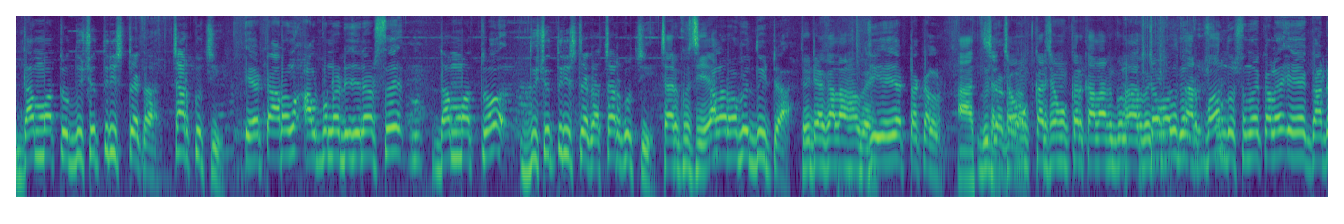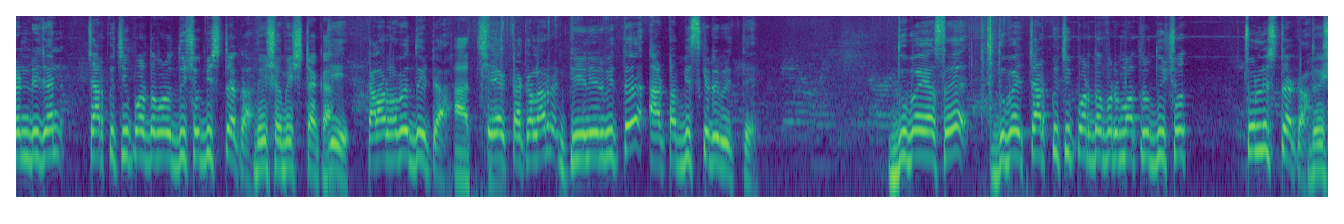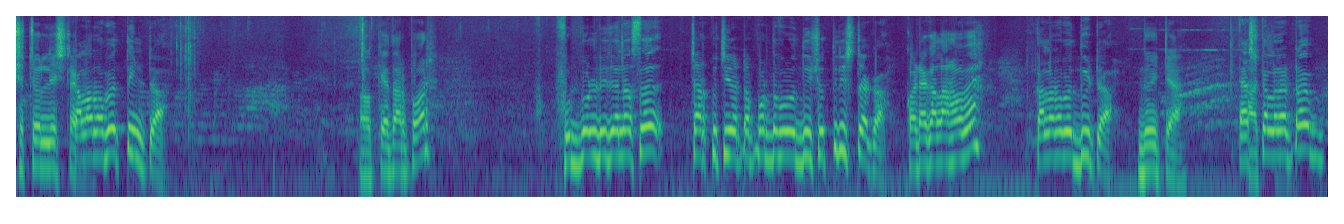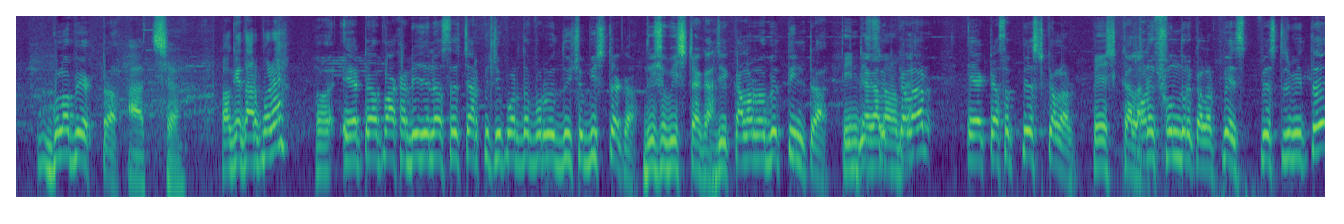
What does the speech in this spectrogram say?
দাম মাত্র দুইশো তিরিশ টাকা চার কুচি। এটা আরও আলপনা ডিজাইন আসছে দাম মাত্র দুইশো তিরিশ টাকা চার কুচি। চার কুচি কালার হবে দুইটা। দুইটা কালার হবে। জি এই একটা কালার আচ্ছা দুইটা চমৎকার চমৎকার কালারগুলো তারপর? সুন্দর সুন্দর কালার এ গার্ডেন ডিজাইন চার কুচি পর্দা পড়বে দুইশো বিশ টাকা। দুইশো বিশ টাকা। জি কালার হবে দুইটা। আচ্ছা। একটা কালার গ্রিনের ভিত্তে আর একটা বিস্কিটের ভিত্তে দুবাই আছে দুবাই চার কুচি পর্দা পরে মাত্র দুইশো চল্লিশ টাকা। দুইশো চল্লিশ টাকা। কালার হবে তিনটা। ওকে তারপর? ফুটবল ডিজাইন আছে চার কুচি একটা পর্দা পড়বে দুইশো তিরিশ টাকা। কয়টা কালার হবে? কালার হবে দুইটা। দুইটা। অ্যাশ কালার একটা গোলাপি একটা। আচ্ছা। ওকে তারপরে? হ্যাঁ, এটা পাখা ডিজাইন আছে চার কুচি পর্দা পড়বে দুইশো বিশ টাকা। দুইশো বিশ টাকা। জি কালার হবে তিনটা। তিনটা হবে। কালার একটা আছে পেস্ট কালার। Paste colour. অনেক সুন্দর কালার পেস্ট। পেস্টের ভিতরে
